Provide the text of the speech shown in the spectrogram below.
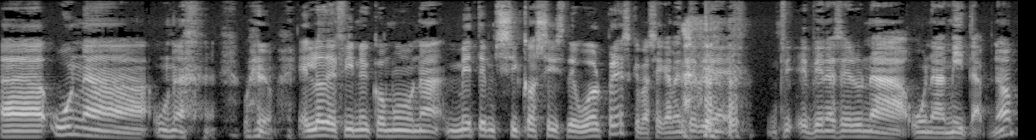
eh, una, una, bueno, él lo define como una metempsicosis de WordPress, que básicamente viene, viene a ser una, una meetup, ¿no?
